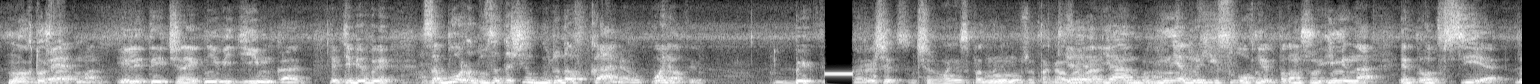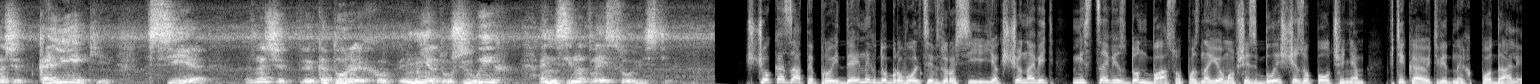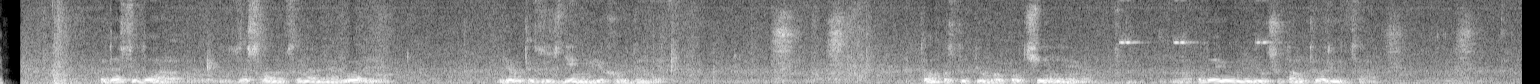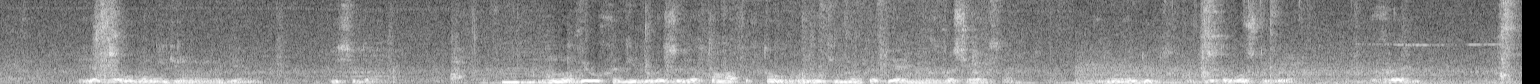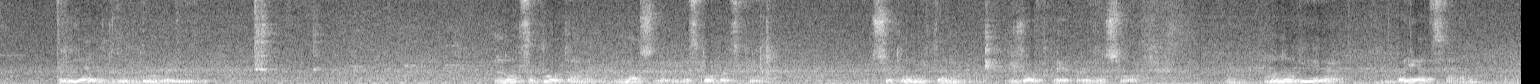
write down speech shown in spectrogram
Ну а кто же... Бэтмен, или ты человек-невидимка. Я б тебе бы за бороду затащил бы туда в камеру, понял ты? Бык ты, рыжий. Червонец, не нужно так Я, разговаривать. я, у меня других слов нет, потому что именно это вот все, значит, калеки, все, значит, которых вот нету в живых, они все на твоей совести. Що казати про ідейних добровольців з Росії, якщо навіть місцеві з Донбасу, познайомившись ближче з ополченням, втікають від них подалі? Когда сюда зашла национальная гвардия, я в этот же день уехал в Донецк. Там поступил в ополчение. Но когда я увидел, что там творится, я взял увольнительную на день и сюда. Многие уходили, ложили автоматы, кто увольнительную, как я, и не возвращался. Меня идут для того, чтобы грабить стреляют друг друга и ну, циклотом наши востоковские, что-то у них там жесткое произошло. Многие боятся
